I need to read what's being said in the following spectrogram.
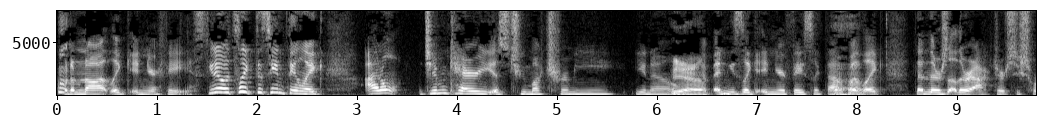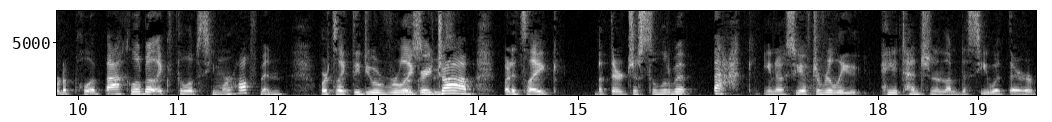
but I'm not like in your face. You know, it's like the same thing. Like I don't. Jim Carrey is too much for me. You know, Yeah. and he's like in your face like that. But uh-huh. like then there's other actors who sort of pull it back a little bit, like Philip Seymour Hoffman, where it's like they do a really Rest great job, but it's like, but they're just a little bit back. You know, so you have to really pay attention to them to see what they're.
